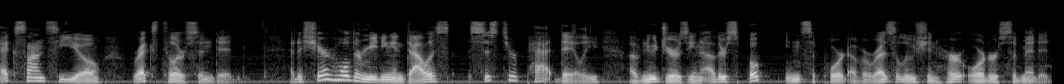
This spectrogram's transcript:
Exxon CEO Rex Tillerson did. At a shareholder meeting in Dallas, Sister Pat Daly of New Jersey and others spoke in support of a resolution her order submitted,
